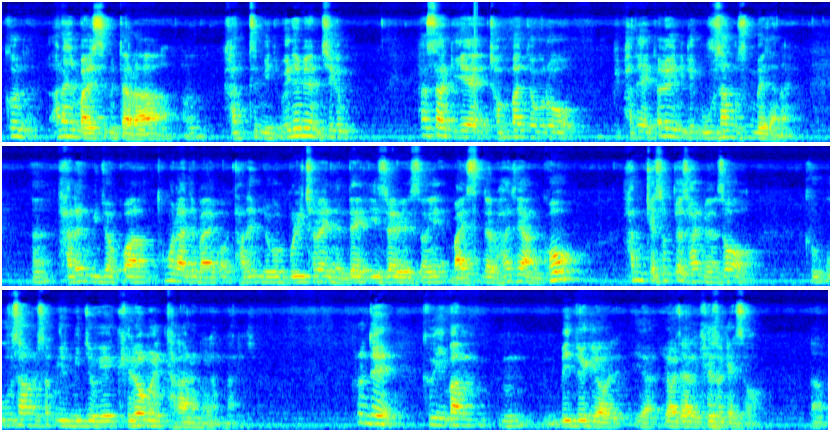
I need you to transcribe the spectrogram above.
그건 하나님 말씀에 따라 어? 같은 민 왜냐면 지금 사사기에 전반적으로 바닥에 깔려 있는 게 우상 숭배잖아요. 어? 다른 민족과 통혼하지 말고 다른 민족을 물리쳐라 했는데 이스라엘 백성이 말씀대로 하지 않고 함께 섞여 살면서 그 우상을 섬기는 민족에게 괴로움을 당하는 거란 말이죠. 그런데 그 이방 음, 민족의 여자를 계속해서 어,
